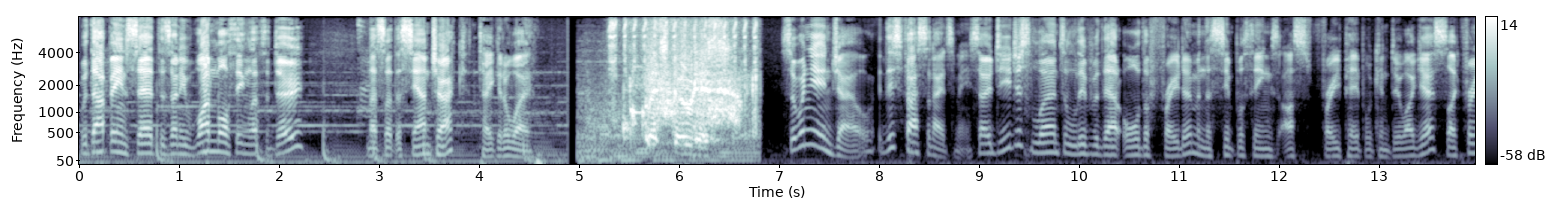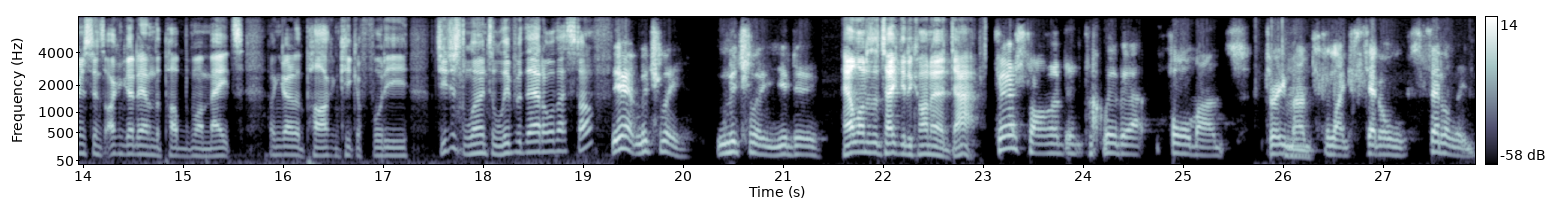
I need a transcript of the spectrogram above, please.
with that being said, there's only one more thing left to do. Let's let the soundtrack take it away. Let's do this. So when you're in jail, this fascinates me. So do you just learn to live without all the freedom and the simple things us free people can do, I guess? Like for instance, I can go down to the pub with my mates, I can go to the park and kick a footy. Do you just learn to live without all that stuff? Yeah, literally, literally, you do. How long does it take you to kind of adapt? First time, it took me about four months, three Hmm. months to like settle, settle in,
